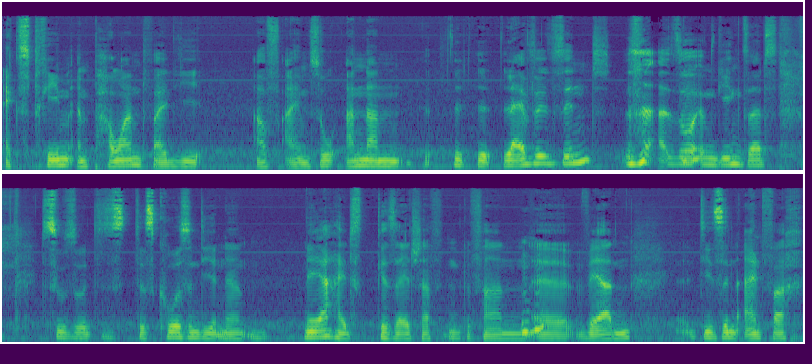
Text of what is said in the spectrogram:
extrem empowernd, weil die auf einem so anderen Level sind. also im Gegensatz zu so Dis Diskursen, die in der Mehrheitsgesellschaften gefahren mhm. äh, werden. Die sind einfach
